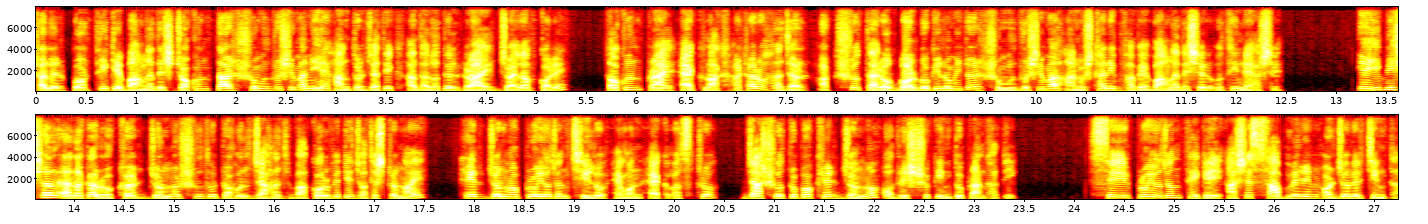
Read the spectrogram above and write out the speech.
সালের পর থেকে বাংলাদেশ যখন তার সমুদ্রসীমা নিয়ে আন্তর্জাতিক আদালতের রায় জয়লাভ করে তখন প্রায় এক লাখ আঠারো হাজার আটশো তেরো বর্গ কিলোমিটার সমুদ্রসীমা আনুষ্ঠানিকভাবে বাংলাদেশের অধীনে আসে। এই বিশাল এলাকা রক্ষার জন্য শুধু টহল জাহাজ বা করবেটি যথেষ্ট নয়, এর জন্য প্রয়োজন ছিল এমন এক অস্ত্র, যা শত্রুপক্ষের জন্য অদৃশ্য কিন্তু প্রাণঘাতী। সেই প্রয়োজন থেকে আসে সাবমেরিন অর্জনের চিন্তা।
